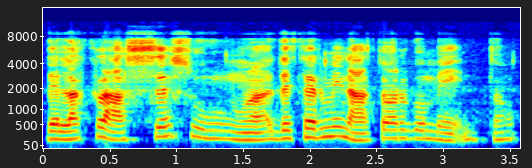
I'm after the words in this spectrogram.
della classe su un determinato argomento.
